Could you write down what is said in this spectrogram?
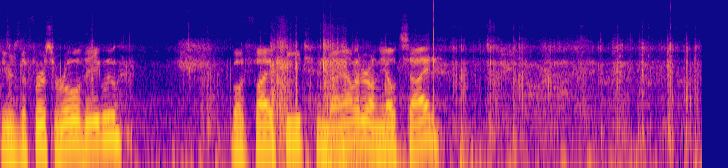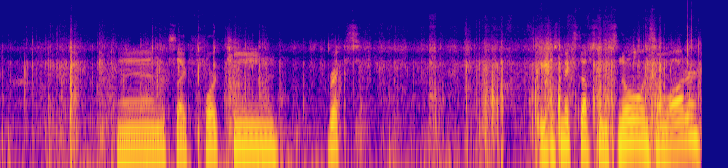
Here's the first row of the igloo, about five feet in diameter on the outside. And looks like 14 bricks. We just mixed up some snow and some water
